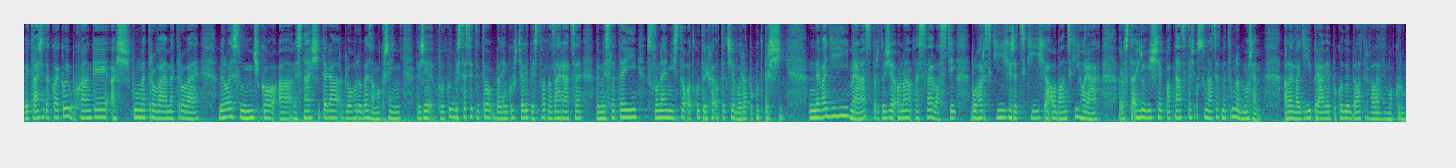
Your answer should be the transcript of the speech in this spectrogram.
Vytváří takové jakoby buchánky až půlmetrové, metrové. Miluje sluníčko a nesnáší teda dlouhodobé zamokření. Takže pokud byste si tuto bylinku chtěli pěstovat na zahrádce, vymyslete jí slunné místo, odkud rychle oteče voda, pokud prší. Nevadí jí mráz, protože ona ve své vlasti bulharských, řeckých a albánských horách roste až do výšek 15 až 18 metrů nad mořem, ale vadí právě pokud by byla trvale v mokru.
